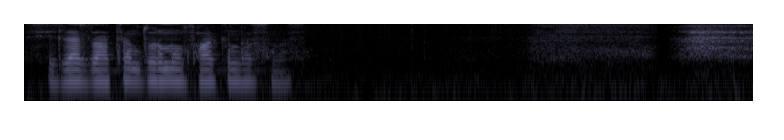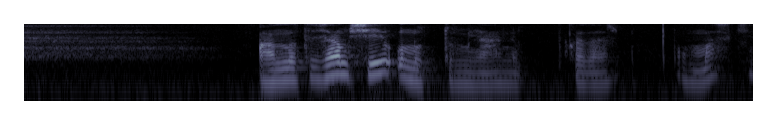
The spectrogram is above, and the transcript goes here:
sizler zaten durumun farkındasınız. Anlatacağım şeyi unuttum yani. Bu kadar olmaz ki.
